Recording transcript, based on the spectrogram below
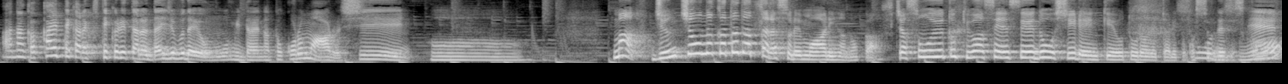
あ、なんか帰ってから来てくれたら大丈夫だよ、みたいなところもあるし、まあ、順調な方だったらそれもありなのか。じゃあそういう時は先生同士連携を取られたりとかすそうでるんですか？すね。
